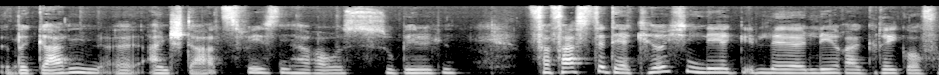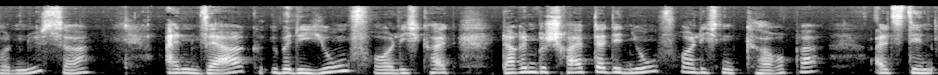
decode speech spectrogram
äh, begann, äh, ein Staatswesen herauszubilden, verfasste der Kirchenlehrer Gregor von Nyssa ein Werk über die Jungfräulichkeit. Darin beschreibt er den jungfräulichen Körper als den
